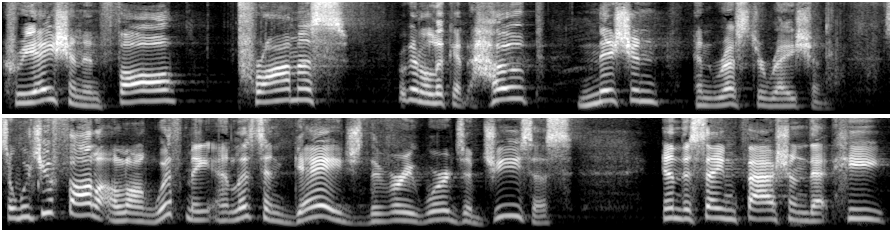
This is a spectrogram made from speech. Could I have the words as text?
creation and fall, promise. We're going to look at hope, mission, and restoration. So, would you follow along with me and let's engage the very words of Jesus in the same fashion that he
